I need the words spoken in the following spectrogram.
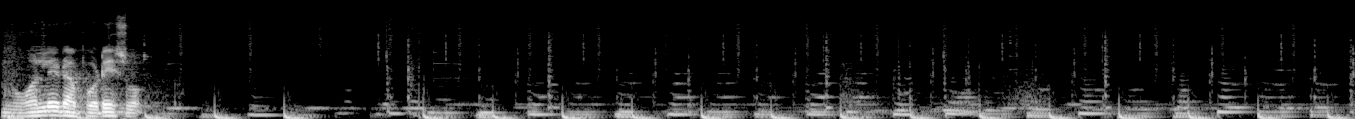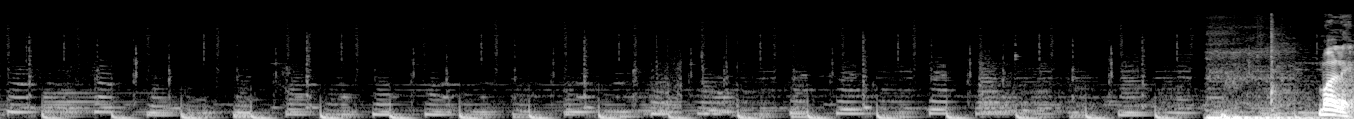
Igual era por eso. Vale.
